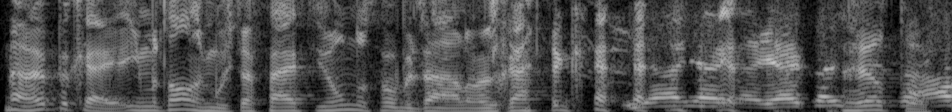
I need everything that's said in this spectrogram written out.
Nou, huppakee. Iemand anders moest daar 1500 voor betalen waarschijnlijk. Ja, ja, ja. Jij zei Heel tof.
